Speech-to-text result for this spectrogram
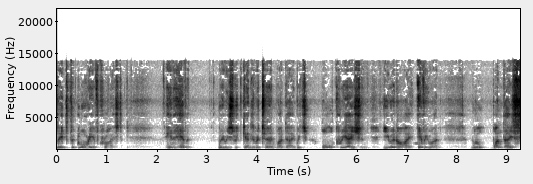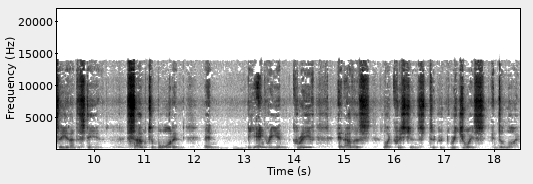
led to the glory of Christ in heaven, where he's going to return one day, which all creation, you and I, everyone, will one day see and understand. Some to mourn and, and be angry and grieve, and others, like Christians, to rejoice and delight.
